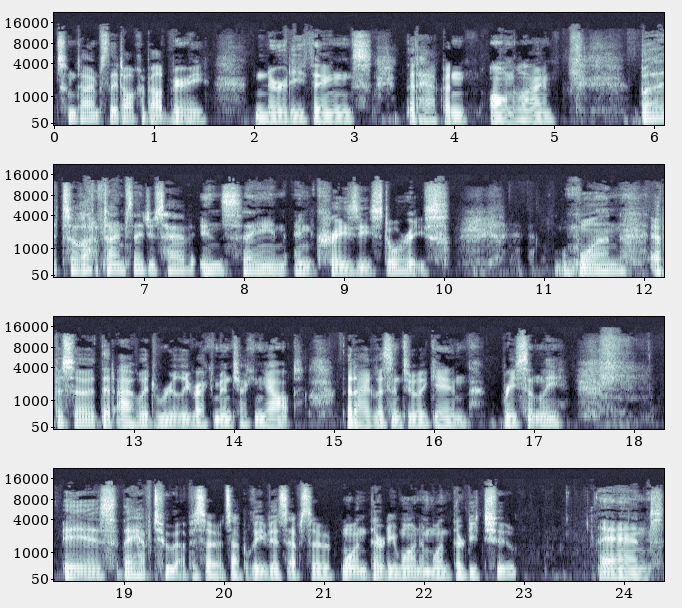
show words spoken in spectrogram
sometimes they talk about very nerdy things that happen online. But a lot of times they just have insane and crazy stories. one episode that I would really recommend checking out that I listened to again recently is they have two episodes. I believe it's episode 131 and 132. And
